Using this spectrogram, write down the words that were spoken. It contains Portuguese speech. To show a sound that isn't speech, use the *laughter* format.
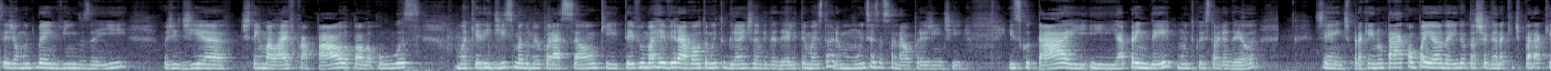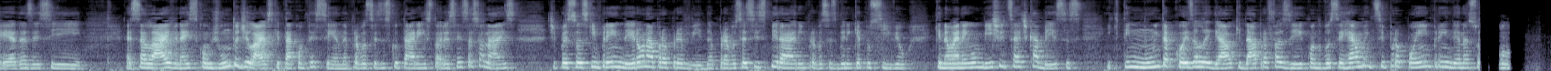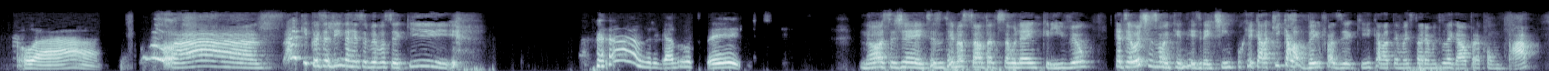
sejam muito bem-vindos aí. Hoje é dia, a gente tem uma live com a Paula, Paula Ruas, uma queridíssima do meu coração, que teve uma reviravolta muito grande na vida dela e tem uma história muito sensacional pra gente escutar e, e aprender muito com a história dela. Gente, para quem não tá acompanhando ainda, eu tô chegando aqui de paraquedas, esse essa live, né, esse conjunto de lives que está acontecendo, é para vocês escutarem histórias sensacionais de pessoas que empreenderam na própria vida, para vocês se inspirarem, para vocês verem que é possível, que não é nenhum bicho de sete cabeças e que tem muita coisa legal que dá para fazer quando você realmente se propõe a empreender na sua Olá! Olá! Ai, que coisa linda receber você aqui! *laughs* Obrigada a vocês! Nossa, gente, vocês não têm noção, tanto que essa mulher é incrível. Quer dizer, hoje vocês vão entender direitinho porque que ela, que, que ela veio fazer aqui, que ela tem uma história muito legal para contar.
